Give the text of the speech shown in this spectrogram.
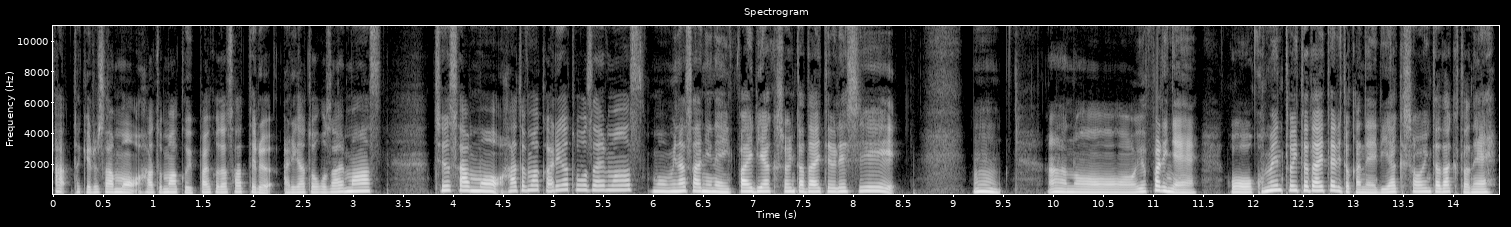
あ、たけるさんもハートマークいっぱいくださってる。ありがとうございます。ちゅうさんもハートマークありがとうございます。もう皆さんにね、いっぱいリアクションいただいて嬉しい。うん。あのー、やっぱりね、こう、コメントいただいたりとかね、リアクションいただくとね、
